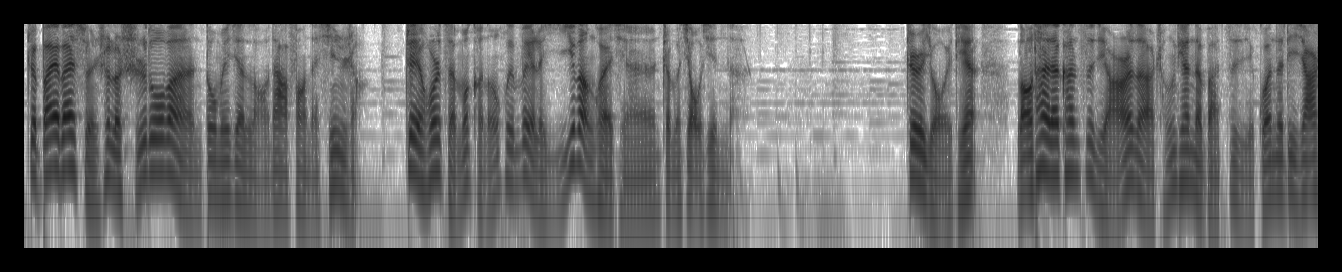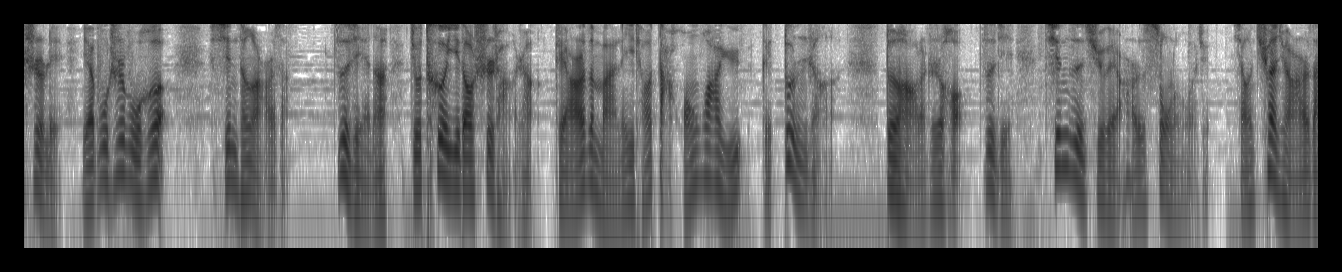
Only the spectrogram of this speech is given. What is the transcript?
这白白损失了十多万都没见老大放在心上，这会儿怎么可能会为了一万块钱这么较劲呢？这是有一天，老太太看自己儿子成天的把自己关在地下室里，也不吃不喝，心疼儿子，自己呢就特意到市场上给儿子买了一条大黄花鱼，给炖上了。炖好了之后，自己亲自去给儿子送了过去，想劝劝儿子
